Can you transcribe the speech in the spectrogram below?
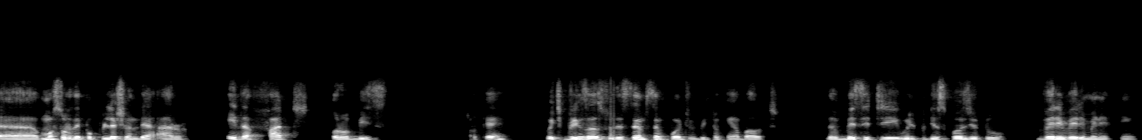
uh, most of the population there are either fat or obese, okay? Which brings us to the same, same point we've been talking about. The obesity will predispose you to very, very many things.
